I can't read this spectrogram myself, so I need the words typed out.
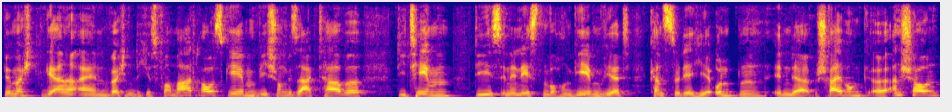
Wir möchten gerne ein wöchentliches Format rausgeben. Wie ich schon gesagt habe, die Themen, die es in den nächsten Wochen geben wird, kannst du dir hier unten in der Beschreibung äh, anschauen.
